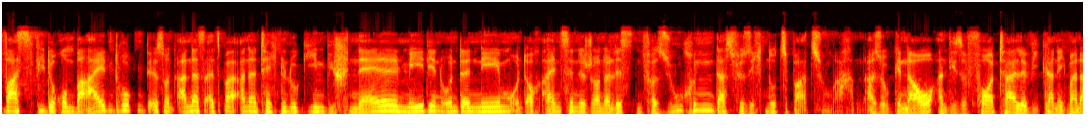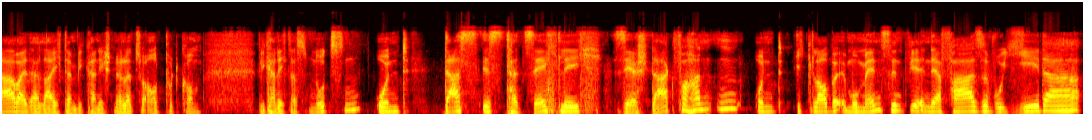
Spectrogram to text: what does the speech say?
was wiederum beeindruckend ist und anders als bei anderen Technologien, wie schnell Medienunternehmen und auch einzelne Journalisten versuchen, das für sich nutzbar zu machen. Also genau an diese Vorteile, wie kann ich meine Arbeit erleichtern, wie kann ich schneller zu Output kommen, wie kann ich das nutzen. Und das ist tatsächlich sehr stark vorhanden. Und ich glaube, im Moment sind wir in der Phase, wo jeder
